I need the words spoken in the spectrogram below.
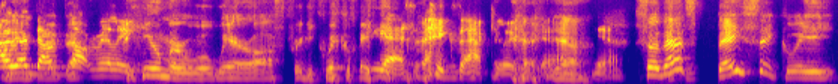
I am not, not really. humor will wear off pretty quickly. Yes exactly. Yeah Yeah. yeah. So that's basically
